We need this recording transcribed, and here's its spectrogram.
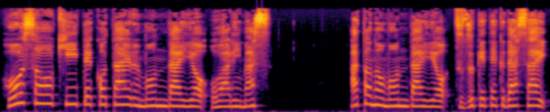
放送を聞いて答える問題を終わります。後の問題を続けてください。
